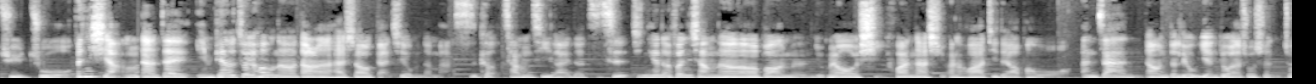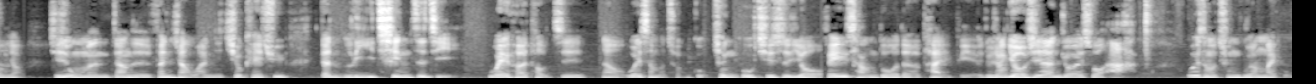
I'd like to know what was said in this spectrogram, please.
去做分享。那在影片的最后呢，当然还是要感谢我们的马斯克长期来的支持。今天的分享呢，不知道你们有没有喜欢？那喜欢的话，记得要帮我按赞，然后你的留言对我来说是很重要。其实我们这样子分享完，你就可以去更厘清自己为何投资，那为什么存股？存股其实有非常多的派别，就像有些人就会说啊，为什么存股要卖股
